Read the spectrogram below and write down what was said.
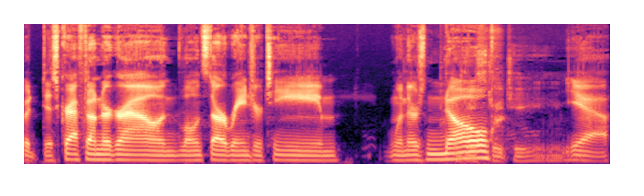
But Discraft Underground, Lone Star Ranger team, when there's no yeah,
